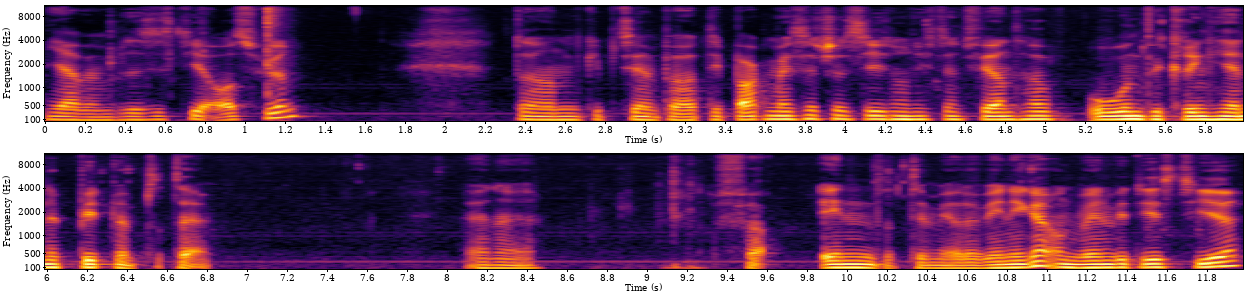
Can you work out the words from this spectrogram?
Ja, wenn wir das jetzt hier ausführen, dann gibt es hier ein paar Debug-Messages, die ich noch nicht entfernt habe und wir kriegen hier eine Bitmap-Datei. Eine veränderte mehr oder weniger und wenn wir die jetzt hier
